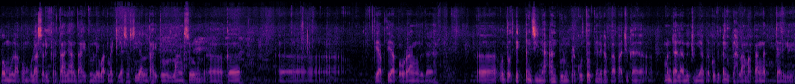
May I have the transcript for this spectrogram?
pemula-pemula sering bertanya entah itu lewat media sosial entah itu langsung eh, ke eh, tiap-tiap orang gitu ya. Eh, untuk tip penjinaan burung perkutut ini kan Bapak juga mendalami dunia perkutut kan udah lama banget dari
